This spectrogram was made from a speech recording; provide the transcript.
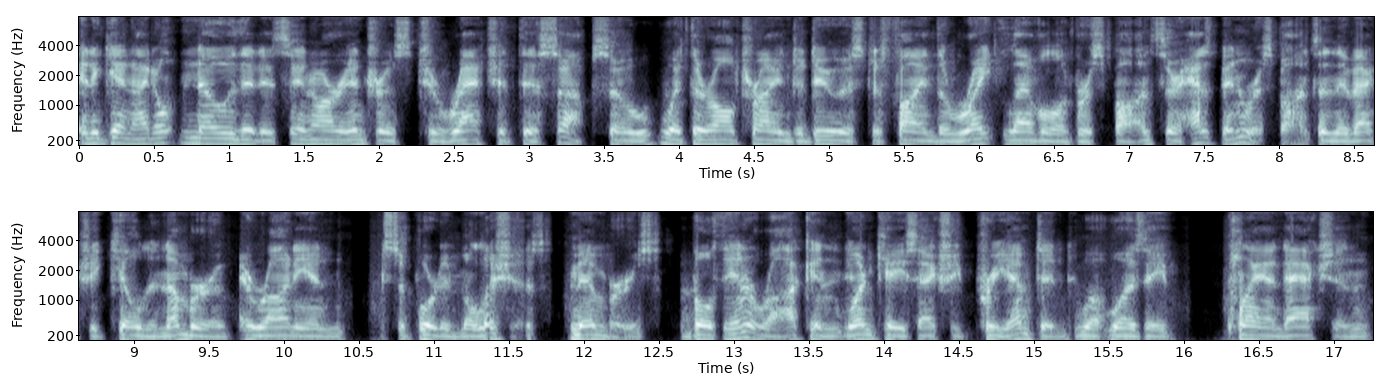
And again, I don't know that it's in our interest to ratchet this up. So what they're all trying to do is to find the right level of response. There has been response, and they've actually killed a number of Iranian supported militias members, both in Iraq and one case actually preempted what was a planned action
